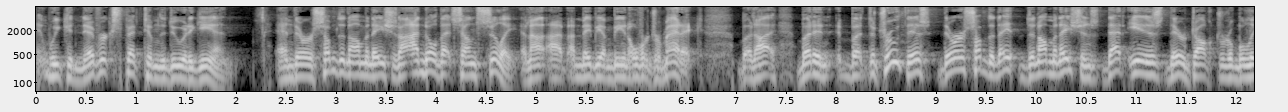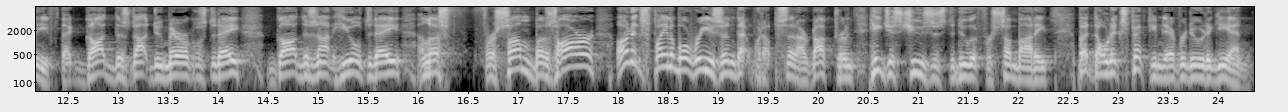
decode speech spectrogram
and we can never expect him to do it again. And there are some denominations. I know that sounds silly, and I, I, maybe I'm being over dramatic, but I, but in, but the truth is, there are some denominations that is their doctrinal belief that God does not do miracles today, God does not heal today, unless for some bizarre, unexplainable reason that would upset our doctrine, He just chooses to do it for somebody, but don't expect Him to ever do it again.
